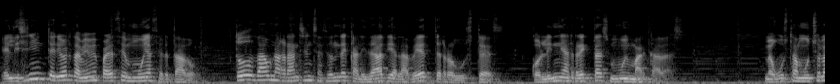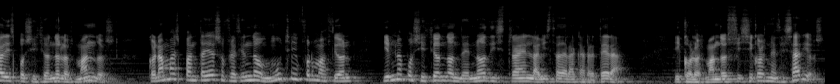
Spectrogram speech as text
El diseño interior también me parece muy acertado. Todo da una gran sensación de calidad y a la vez de robustez, con líneas rectas muy marcadas. Me gusta mucho la disposición de los mandos, con ambas pantallas ofreciendo mucha información y en una posición donde no distraen la vista de la carretera, y con los mandos físicos necesarios,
